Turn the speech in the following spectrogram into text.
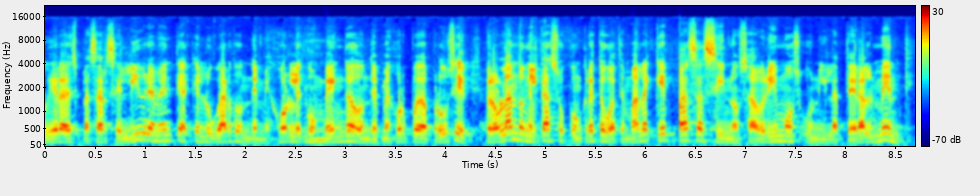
pudiera desplazarse libremente a aquel lugar donde mejor le convenga, donde mejor pueda producir. Pero hablando en el caso concreto de Guatemala, ¿qué pasa si nos abrimos unilateralmente?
